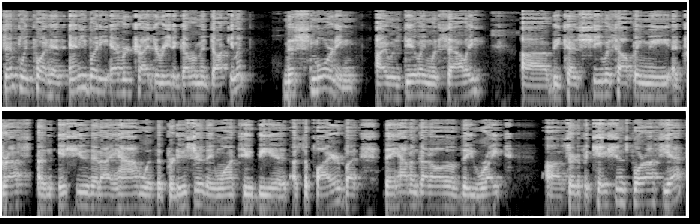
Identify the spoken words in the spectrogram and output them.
Simply put, has anybody ever tried to read a government document? This morning, I was dealing with Sally uh, because she was helping me address an issue that I have with the producer. They want to be a, a supplier, but they haven't got all of the right uh, certifications for us yet.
